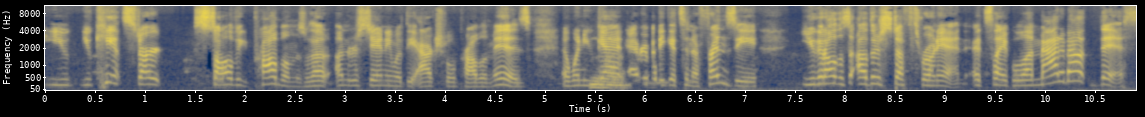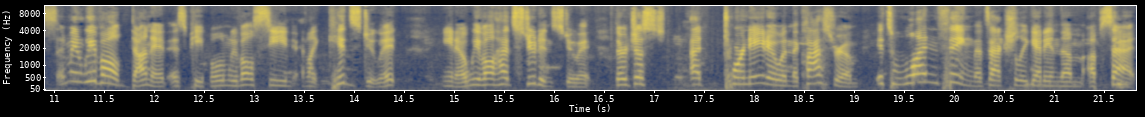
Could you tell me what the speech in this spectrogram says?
you you can't start solving problems without understanding what the actual problem is. And when you get everybody gets in a frenzy, you get all this other stuff thrown in. It's like, well, I'm mad about this. I mean, we've all done it as people, and we've all seen like kids do it. You know, we've all had students do it. They're just a tornado in the classroom. It's one thing that's actually getting them upset,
